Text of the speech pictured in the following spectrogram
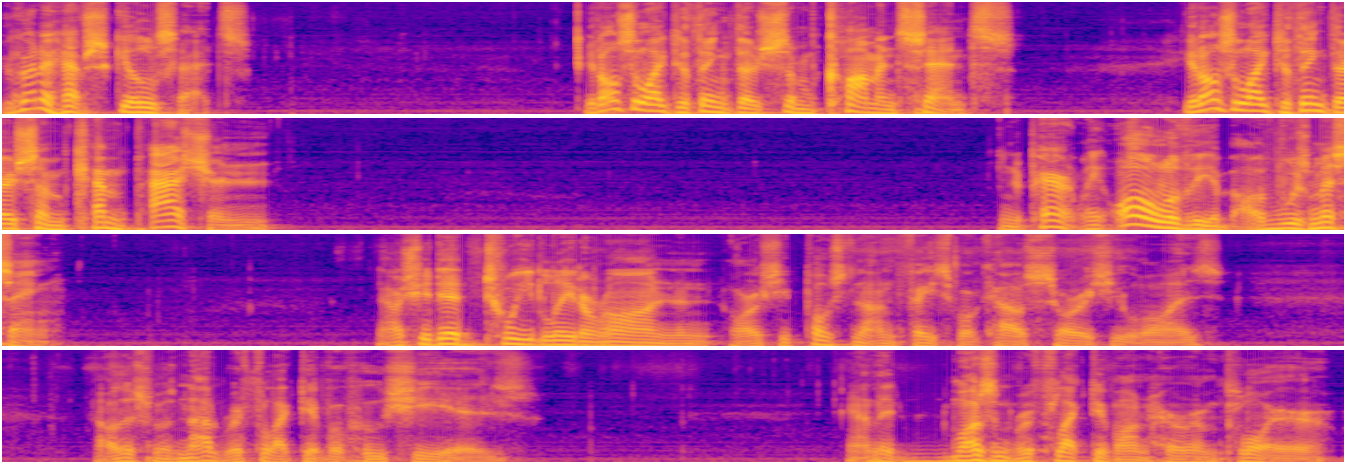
You're going to have skill sets. You'd also like to think there's some common sense. You'd also like to think there's some compassion And apparently all of the above was missing. Now, she did tweet later on, or she posted on Facebook how sorry she was. Now, this was not reflective of who she is. And it wasn't reflective on her employer,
